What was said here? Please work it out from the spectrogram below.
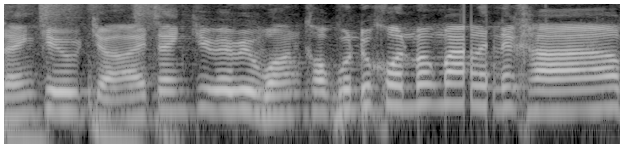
Thank you, guys. Thank you, everyone. ขอบคุณทุกคนมาก ๆ เลยนะครับ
